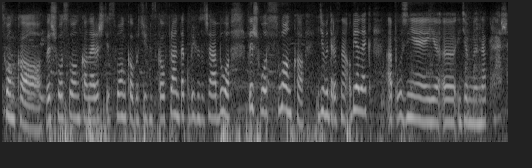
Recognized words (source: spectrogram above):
Słonko, wyszło słonko, nareszcie słonko, wróciliśmy z Kauflanda, kupiliśmy co trzeba było, wyszło słonko. Idziemy teraz na obiadek, a później e, idziemy na plażę.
